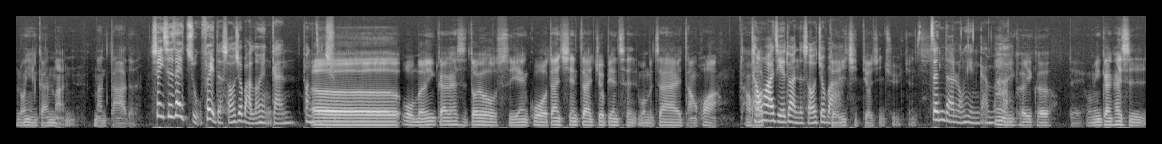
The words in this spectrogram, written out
龙眼干蛮蛮搭的。所以是在煮沸的时候就把龙眼干放进去。呃，我们刚开始都有实验过，但现在就变成我们在糖化。糖花阶段的时候就把对一起丢进去，这样子。真的龙眼干吧？嗯，一颗一颗。对，我们一刚开始，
